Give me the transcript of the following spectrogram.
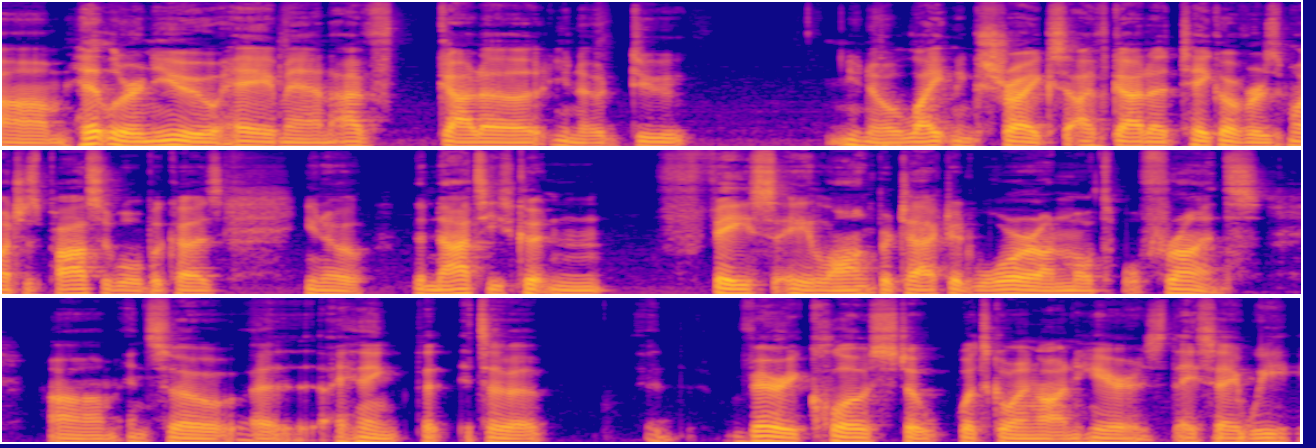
um, Hitler knew, hey man, I've got to you know do you know lightning strikes i've got to take over as much as possible because you know the nazis couldn't face a long protracted war on multiple fronts. Um, and so uh, i think that it's a very close to what's going on here is they say we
